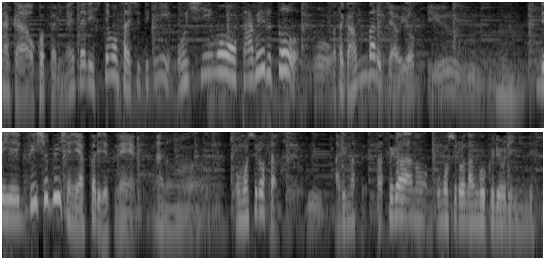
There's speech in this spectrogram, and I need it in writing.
なんか怒ったり泣いたりしても最終的に美味しいものを食べると、また頑張れちゃうよっていう。うんうんうん。で、随所随所にやっぱりですね、あのー面白さがうん。うん。あります。さすがあの、面白南国料理人です。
